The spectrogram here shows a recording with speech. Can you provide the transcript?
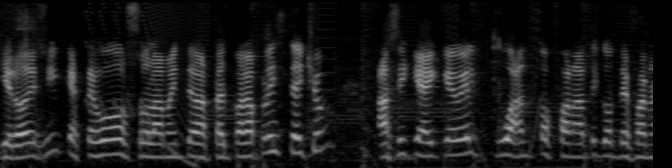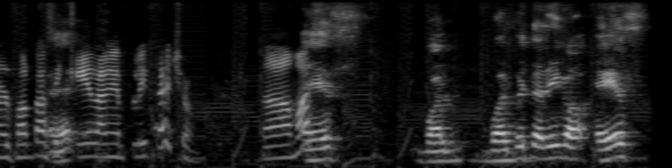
quiero decir que este juego solamente va a estar para PlayStation, así que hay que ver cuántos fanáticos de Final Fantasy eh, quedan en PlayStation. Nada más. Es, vuelvo y te digo, es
